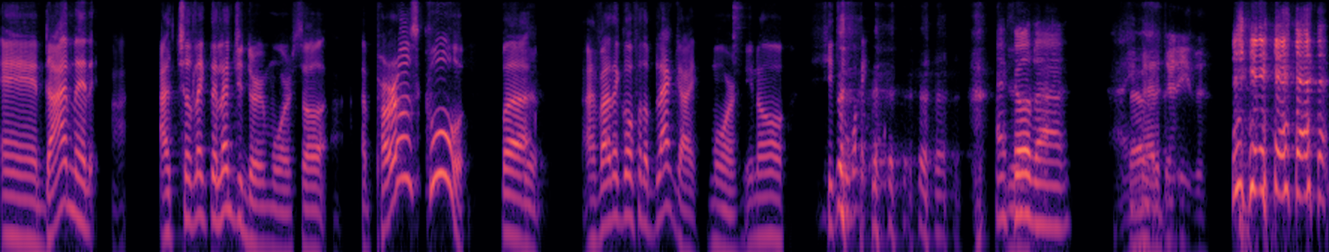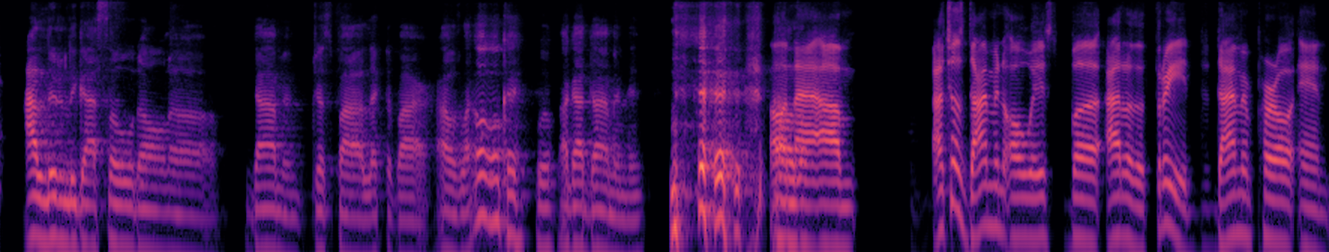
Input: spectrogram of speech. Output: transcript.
and Diamond, I- I just like the legendary more. So uh, Pearl is cool, but Yeah. I'd rather go for the black guy more. You know, he too white. I Yeah. feel that. I ain't mad at that either. I literally got sold on uh Diamond just by Electivire. I was like, oh, okay, well, I got Diamond then. I Oh was like, nah, um, I chose Diamond always, but out of the three, Diamond, Pearl, and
